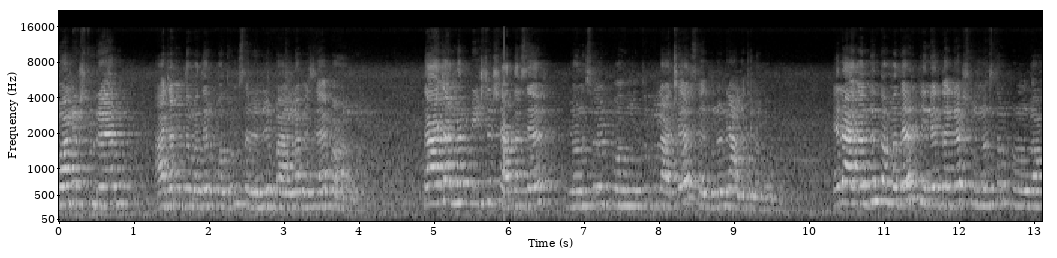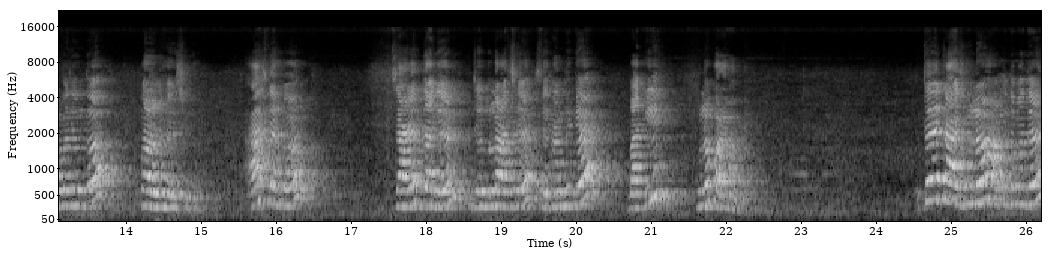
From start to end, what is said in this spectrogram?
মর্নিং স্টুডেন্ট। আজ আমি তোমাদের প্রথম শ্রেণির বাংলা বিষয়ে পড়াবো। তা আজ আমরা পৃষ্ঠ সাতাশের যে অনুশীলন প্রশ্ন উত্তরগুলো আছে সেগুলো নিয়ে আলোচনা করব। এর আগের দিন তোমাদের তিনের দাগের শূন্যস্থান পূরণ করা পর্যন্ত করানো হয়েছিল। আজ দেখো, চারের দাগের যেগুলো আছে সেখান থেকে বাকিগুলো করা হবে। তো এই কাজগুলো আমি তোমাদের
